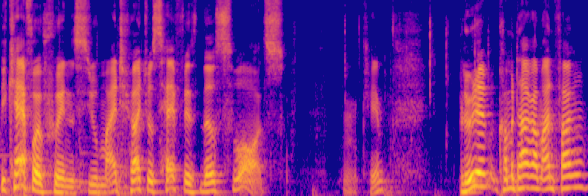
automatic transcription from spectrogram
Be careful, Prince. You might hurt yourself with those swords. Okay. Blöde Kommentare am Anfang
